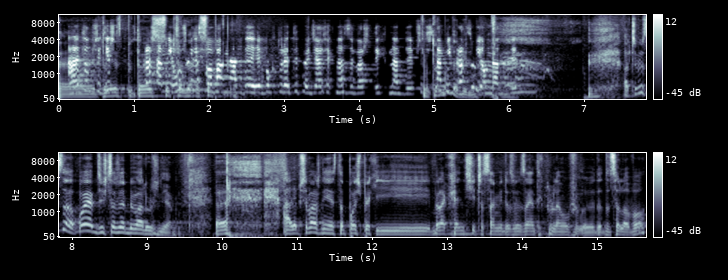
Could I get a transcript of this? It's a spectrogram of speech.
E, Ale to przecież, jest- to przepraszam, nie użyj sub- słowa nady, bo które ty powiedziałaś, jak nazywasz tych nady. Przecież to tam nie debil. pracują nady. A czy wiesz co, powiem ci szczerze, bywa różnie. E, Ale przeważnie jest to pośpiech i brak chęci czasami rozwiązania tych problemów e, do- docelowo,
